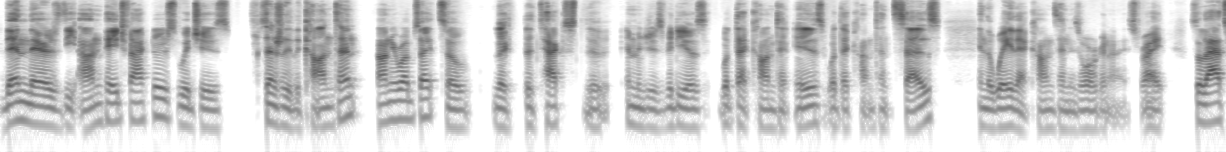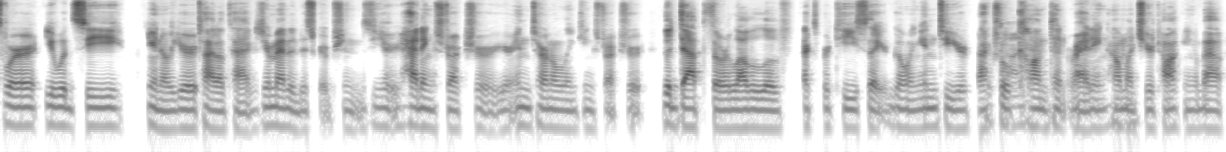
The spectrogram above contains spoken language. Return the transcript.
Then there's the on page factors, which is essentially the content on your website. So the, the text, the images, videos, what that content is, what that content says, and the way that content is organized, right? So that's where you would see you know your title tags your meta descriptions your heading structure your internal linking structure the depth or level of expertise that you're going into your actual content, content writing how mm-hmm. much you're talking about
